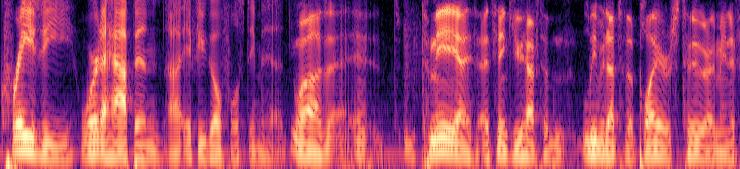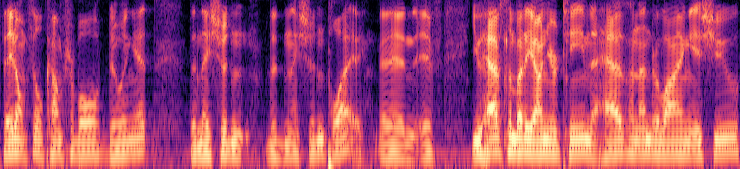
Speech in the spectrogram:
crazy were to happen uh, if you go full steam ahead. Well, to me, I, th- I, think you have to leave it up to the players too. I mean, if they don't feel comfortable doing it, then they shouldn't. Then they shouldn't play. And if you have somebody on your team that has an underlying issue,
